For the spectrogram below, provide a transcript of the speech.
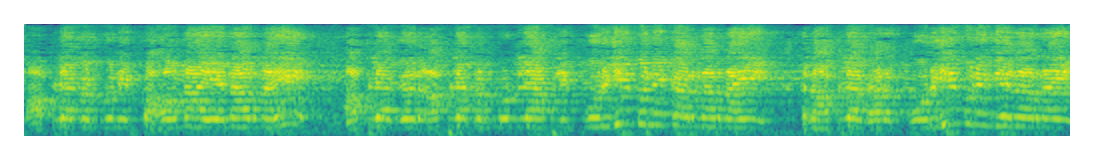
आपल्याकडे कोणी पाहुणा येणार नाही आपल्या घर आपल्याकडे कुठली आपली पोरगी कोणी करणार नाही आणि आपल्या घरात पोरगी कोणी देणार नाही.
